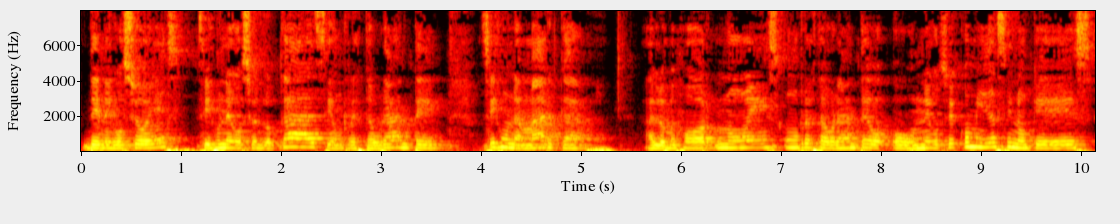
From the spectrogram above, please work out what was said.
de negocio es, si es un negocio local, si es un restaurante, si es una marca. A lo mejor no es un restaurante o, un negocio de comida, sino que es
